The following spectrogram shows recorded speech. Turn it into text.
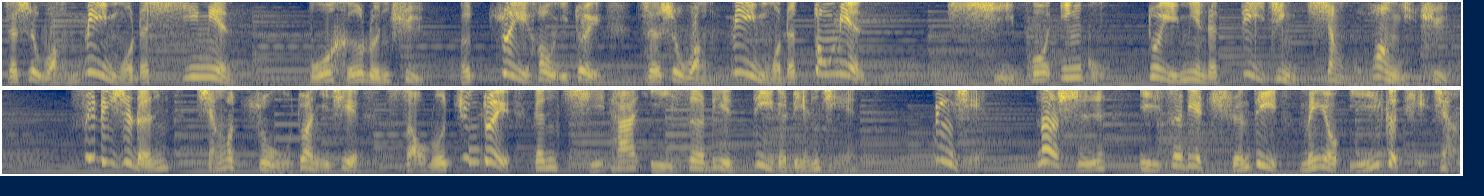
则是往密抹的西面，伯和伦去；而最后一队则是往密抹的东面，喜坡因谷对面的地境，向旷野去。菲利士人想要阻断一切扫罗军队跟其他以色列地的连结，并且那时以色列全地没有一个铁匠，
